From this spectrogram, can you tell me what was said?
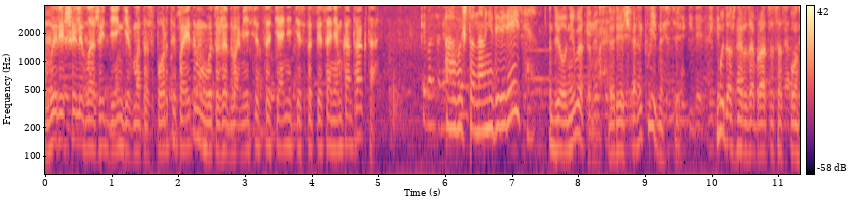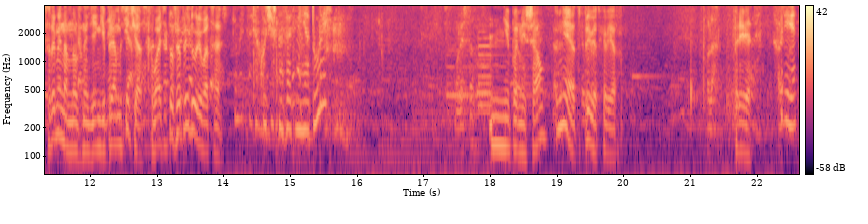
вы решили вложить деньги в мотоспорт, и поэтому вот уже два месяца тянете с подписанием контракта? А вы что, нам не доверяете? Дело не в этом. Речь о ликвидности. Мы должны разобраться со спонсорами, нам нужны деньги прямо сейчас. Хватит уже придуриваться. Ты хочешь назвать меня дурой? Не помешал? Нет, привет, Хавьер. Привет. Привет.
